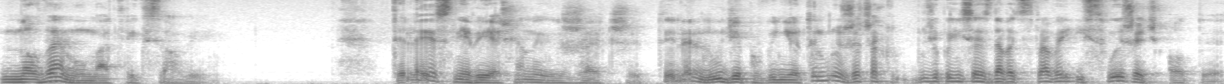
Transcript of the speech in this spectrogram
nowemu Matrixowi. Tyle jest niewyjaśnionych rzeczy, tyle ludzie powinni, o tylu rzeczach ludzie powinni sobie zdawać sprawę i słyszeć o tym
